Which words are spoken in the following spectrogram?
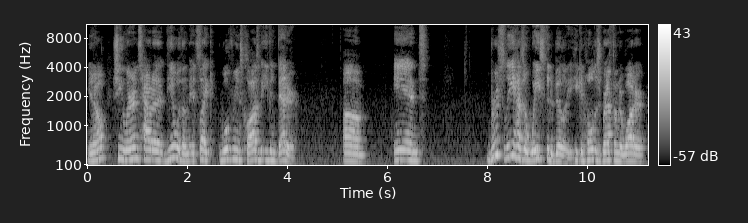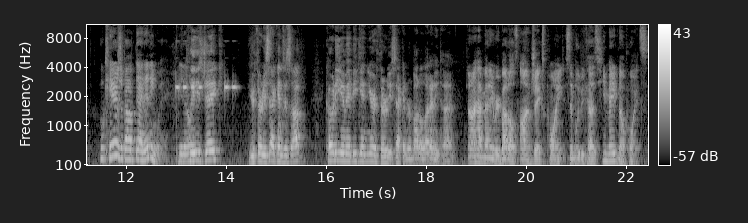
You know, she learns how to deal with them. It's like Wolverine's claws, but even better. Um, and Bruce Lee has a wasted ability. He can hold his breath underwater. Who cares about that anyway? You know. Please, Jake, your 30 seconds is up. Cody, you may begin your 30 second rebuttal at any time. I don't have many rebuttals on Jake's point, simply because he made no points.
